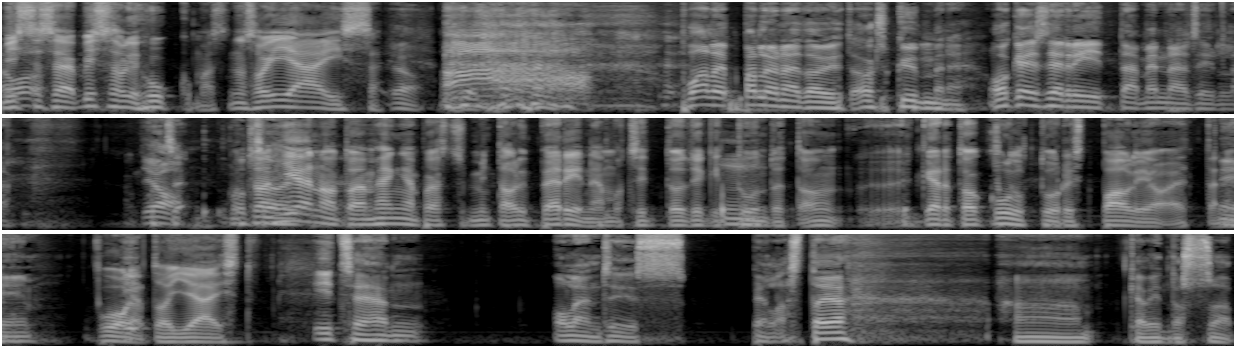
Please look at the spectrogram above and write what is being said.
Missä, se, missä se oli hukkumassa? No se oli jäissä. Joo. paljon, paljon näitä on yhtä, onko kymmenen? Okei, se riittää, mennään sillä. Joo. se- Mutta se on hienoa toi hengenpelastus, mitä oli perinne, mutta sitten jotenkin tuntuu, että on, kertoo kulttuurista paljon, että. Niin. puolet on jäistä. Itsehän olen siis pelastaja. Äh, kävin tuossa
